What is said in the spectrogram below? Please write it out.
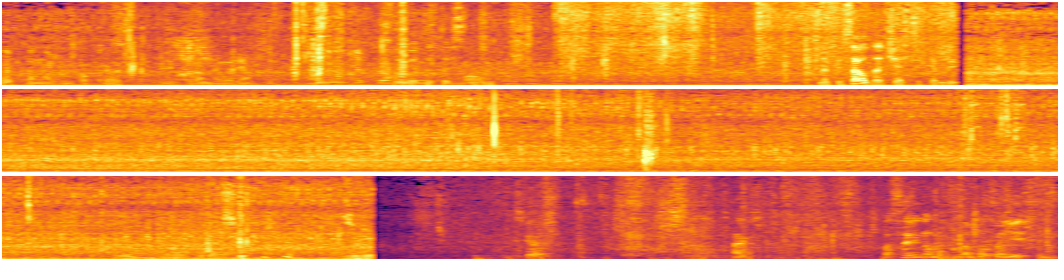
Как-то можем попросить электронный вариант. И вот это снимать. Написал, да, части компьютера? Посмотри, на, на балконе есть что-нибудь?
